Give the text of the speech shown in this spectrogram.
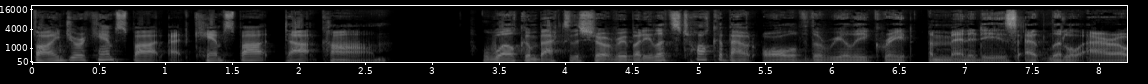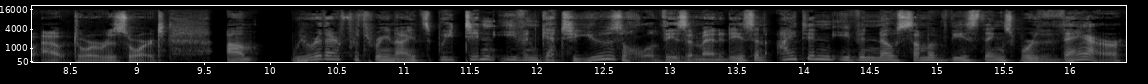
Find your camp spot at campspot.com. Welcome back to the show, everybody. Let's talk about all of the really great amenities at Little Arrow Outdoor Resort. Um, we were there for three nights. We didn't even get to use all of these amenities, and I didn't even know some of these things were there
